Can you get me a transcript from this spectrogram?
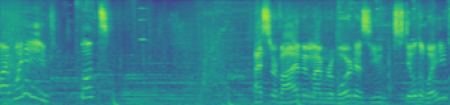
My wave! What? I survive and my reward is you steal the wave?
